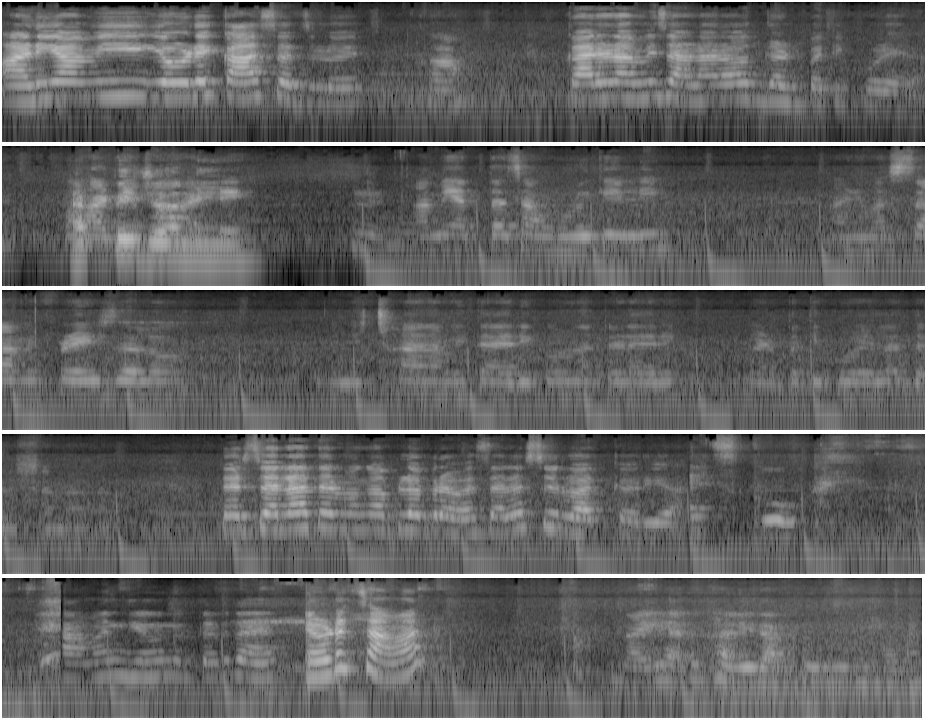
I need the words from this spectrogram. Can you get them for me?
आणि आम्ही एवढे का सजलोय? का? कारण आम्ही जाणार आहोत गणपतीपुळेला. हॅपी जर्नी. आम्ही आत्ताच आंघोळ केली. आणि मस्त आम्ही फ्रेश झालो. म्हणजे छान आम्ही तयारी करून आता डायरेक्ट गणपतीपुळेला दर्शनाला तर चला तर मग आपल्या प्रवासाला सुरुवात करूया. गो सामान घेऊन उतरताय एवढंच सामान? नाही आता खाली दाखवली तुम्हाला.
